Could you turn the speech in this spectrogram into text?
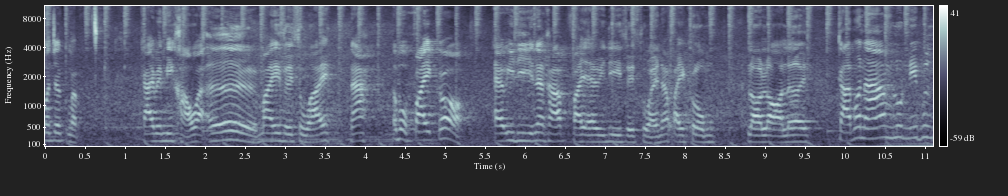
มันจะแบบกลายเป็นมีเขาอะ เออ ไม่สวยๆนะ ระบบไฟก็ LED นะครับ ไฟ LED สวยๆนะ ไฟกลม หล่อๆเลย กาดว่าน้ำรุ่นนี้เพิ่ง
